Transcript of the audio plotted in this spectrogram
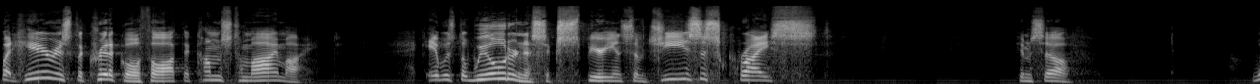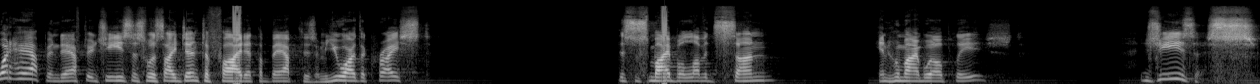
But here is the critical thought that comes to my mind it was the wilderness experience of Jesus Christ himself. What happened after Jesus was identified at the baptism? You are the Christ. This is my beloved Son, in whom I'm well pleased. Jesus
